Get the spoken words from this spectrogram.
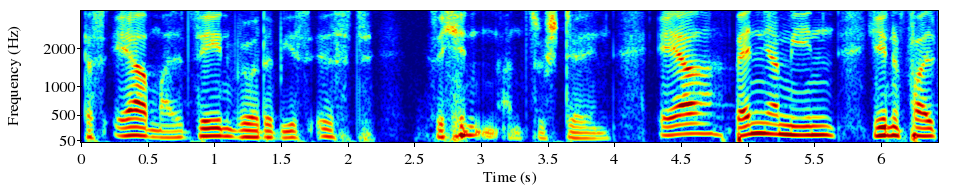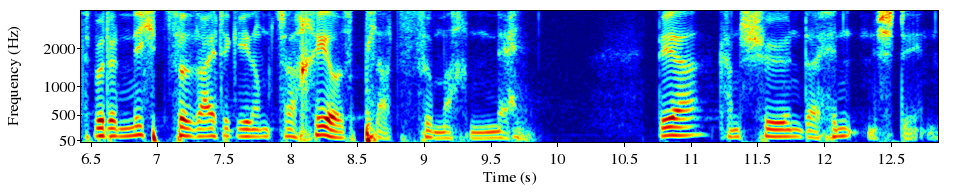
dass er mal sehen würde, wie es ist, sich hinten anzustellen. Er, Benjamin, jedenfalls würde nicht zur Seite gehen, um Zachäus Platz zu machen. Ne, der kann schön da hinten stehen.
